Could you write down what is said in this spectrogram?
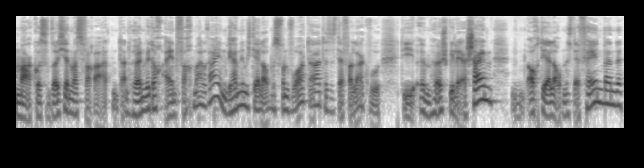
Markus, und soll ich denn was verraten? Dann hören wir doch einfach mal rein. Wir haben nämlich die Erlaubnis von Wortart, das ist der Verlag, wo die ähm, Hörspiele erscheinen, auch die Erlaubnis der Fanbande.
